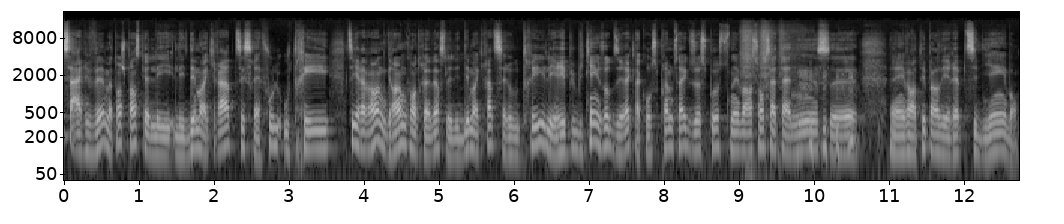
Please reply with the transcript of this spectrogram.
ça arrivait, mettons, je pense que les, les démocrates seraient full outrés. Il y aurait vraiment une grande controverse. Les démocrates seraient outrés. Les républicains, eux autres, diraient que la Cour suprême, ça n'existe pas. C'est une invention sataniste euh, euh, inventée par les reptiliens. Bon,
